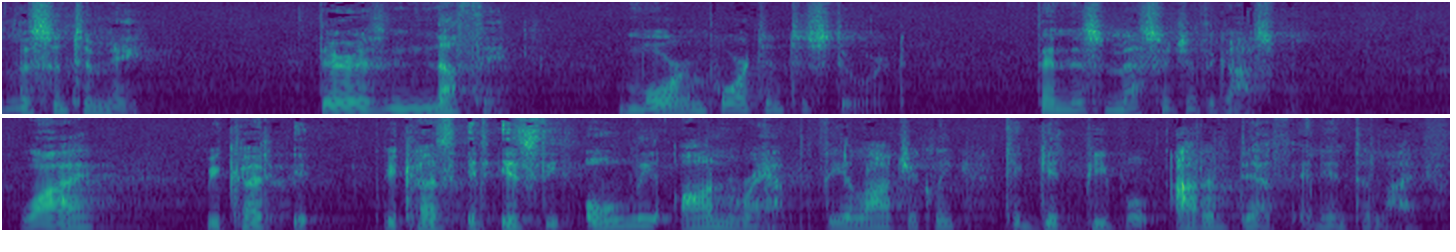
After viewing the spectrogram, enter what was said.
Listen to me. There is nothing more important to steward than this message of the gospel. Why? Because it, because it is the only on ramp, theologically, to get people out of death and into life.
